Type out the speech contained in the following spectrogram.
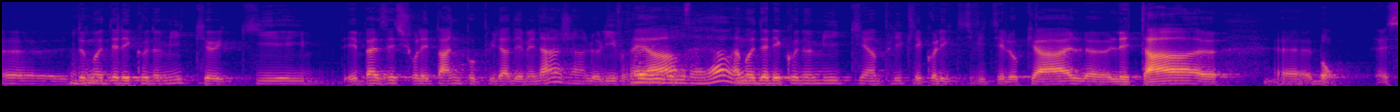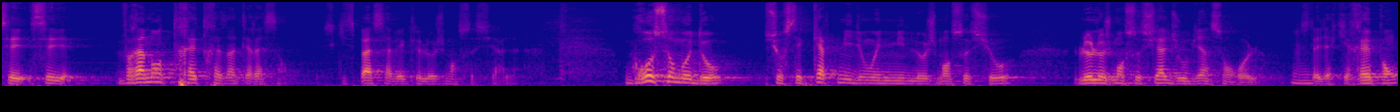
euh, de Mhm. modèle économique euh, qui est, basé sur l'épargne populaire des ménages, hein, le livret oui, A, le livret A, un modèle économique qui implique les collectivités locales, euh, l'État. euh, bon, c'est vraiment très très intéressant ce qui se passe avec le logement social. Grosso modo, sur ces 4,5 millions et demi de logements sociaux, le logement social joue bien son rôle. Mhm. C'est-à-dire qu'il répond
